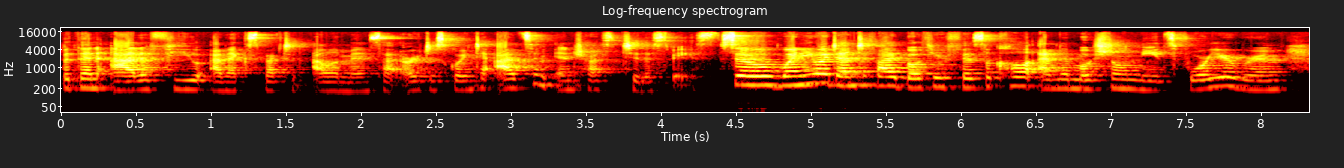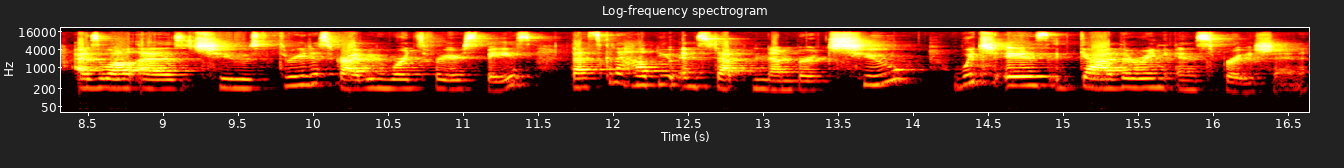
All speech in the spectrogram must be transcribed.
but then add a few unexpected elements that are just going to add some interest to the space. So when you identify both your physical and emotional needs for your room, as well as choose three describing words for your space, that's gonna help you in step number two, which is gathering inspiration.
